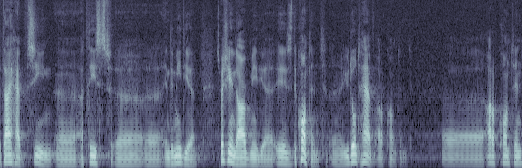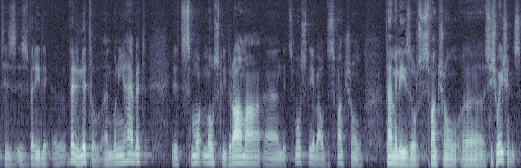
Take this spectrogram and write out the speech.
that I have seen, uh, at least uh, uh, in the media, especially in the Arab media, is the content. Uh, you don't have Arab content. Arab content is, is very, li- very little, and when you have it, it's mo- mostly drama and it's mostly about dysfunctional families or dysfunctional situations.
